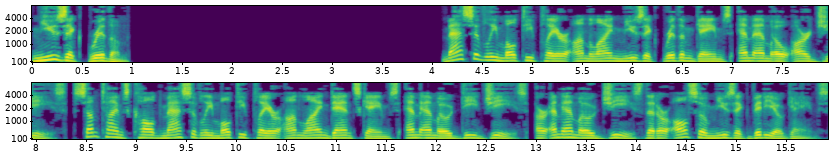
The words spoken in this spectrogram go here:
Music, rhythm Massively multiplayer online music, rhythm games MMORGs, sometimes called massively multiplayer online dance games MMODGs, are MMOGs that are also music video games.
